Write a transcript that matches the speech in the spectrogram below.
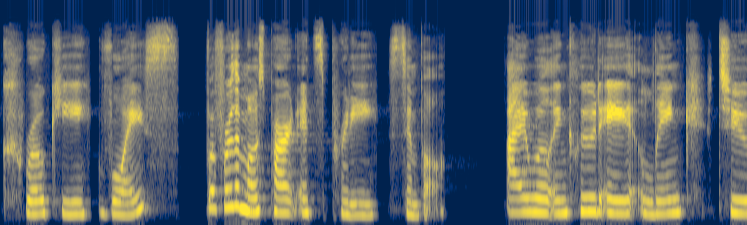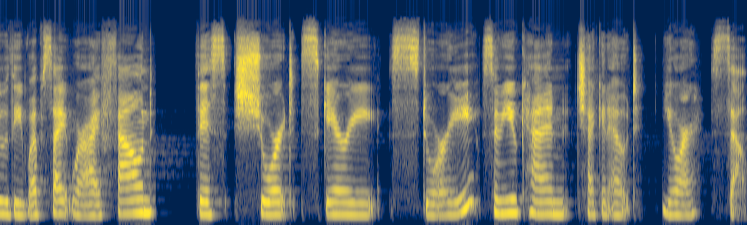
croaky voice. But for the most part, it's pretty simple. I will include a link to the website where I found this short, scary story so you can check it out yourself.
